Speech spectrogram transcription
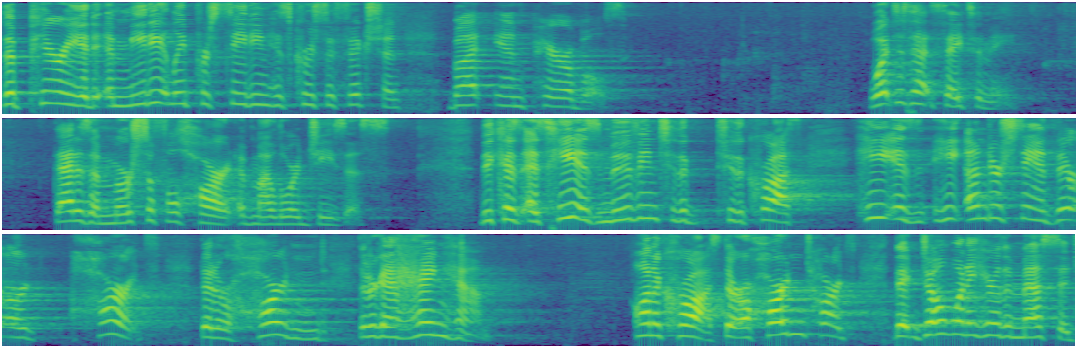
the period immediately preceding his crucifixion, but in parables. What does that say to me? That is a merciful heart of my Lord Jesus. Because as he is moving to the, to the cross, he, is, he understands there are hearts that are hardened that are going to hang him on a cross. There are hardened hearts that don't want to hear the message.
